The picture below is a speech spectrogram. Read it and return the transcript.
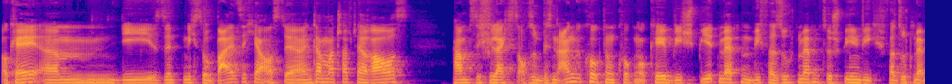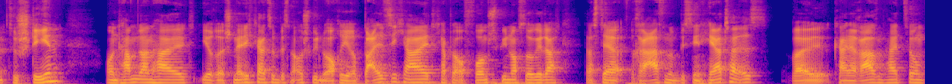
okay, ähm, die sind nicht so ballsicher aus der Hintermannschaft heraus, haben sich vielleicht jetzt auch so ein bisschen angeguckt und gucken, okay, wie spielt Mappen, wie versucht Mappen zu spielen, wie versucht Mappen zu stehen und haben dann halt ihre Schnelligkeit so ein bisschen ausspielen und auch ihre Ballsicherheit. Ich habe ja auch vor dem Spiel noch so gedacht, dass der Rasen ein bisschen härter ist weil keine Rasenheizung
